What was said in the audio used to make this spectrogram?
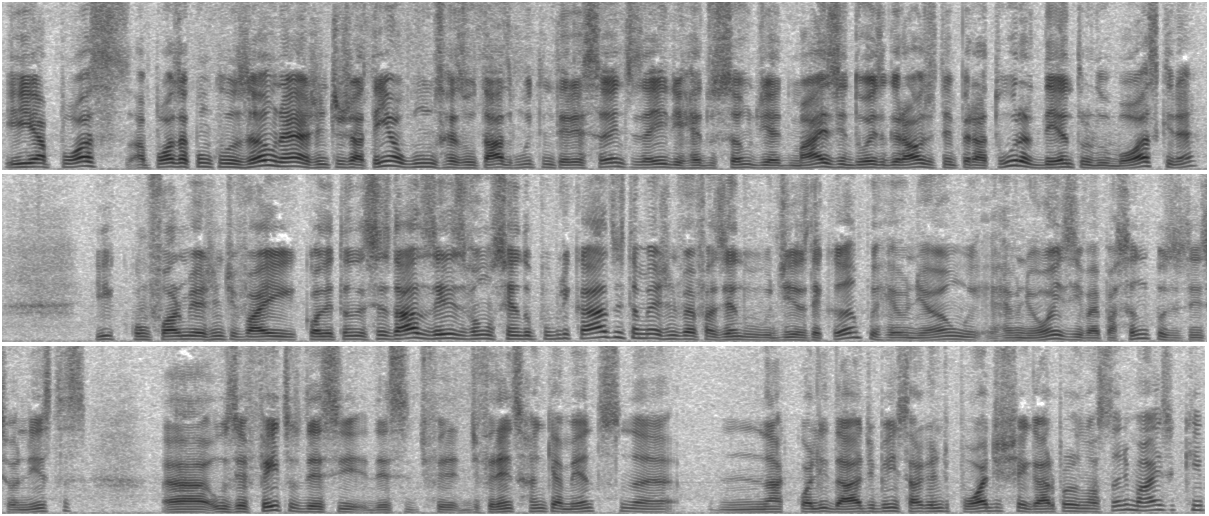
E após, após a conclusão, né, a gente já tem alguns resultados muito interessantes aí de redução de mais de 2 graus de temperatura dentro do bosque, né? E conforme a gente vai coletando esses dados, eles vão sendo publicados e também a gente vai fazendo dias de campo, reunião, reuniões e vai passando para os extensionistas uh, os efeitos desses desse diferentes ranqueamentos na, na qualidade e bem-estar que a gente pode chegar para os nossos animais e que,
